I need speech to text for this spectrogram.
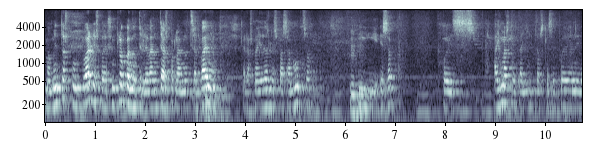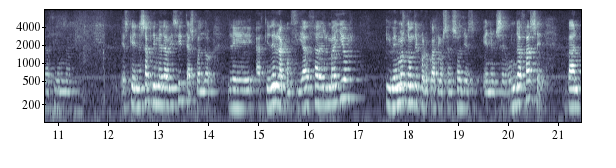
momentos puntuales, por ejemplo, cuando te levantas por la noche al baño, que a los mayores les pasa mucho, y eso, pues hay más detallitos que se pueden ir haciendo. Es que en esa primera visita es cuando le adquieren la confianza del mayor y vemos dónde colocar los sensores. En la segunda fase van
